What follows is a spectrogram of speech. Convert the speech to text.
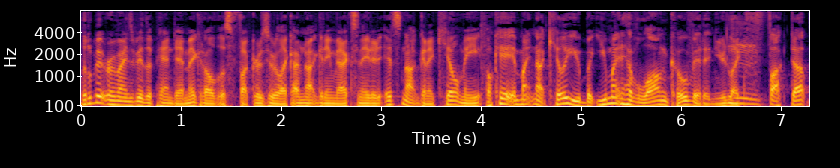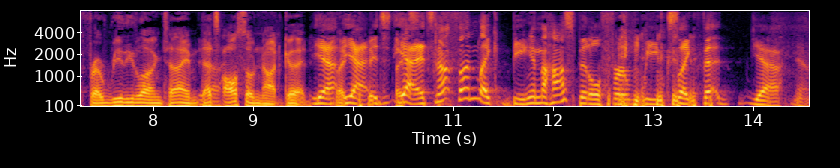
little bit reminds me of the pandemic and all those fuckers who are like, I'm not getting vaccinated. It's not going to kill me. Okay, it might not kill you, but you might have long COVID and you're like fucked up for a really long time. That's also not good. Mm. yeah Like, yeah it's yeah it's not fun like being in the hospital for weeks like that yeah yeah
